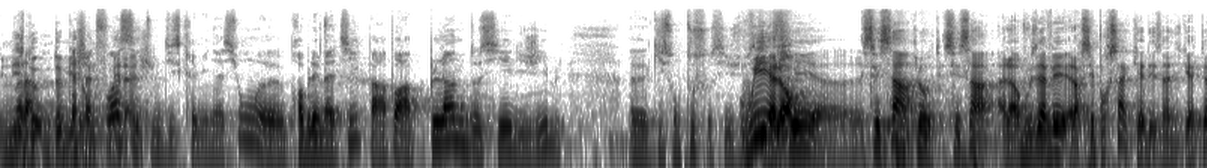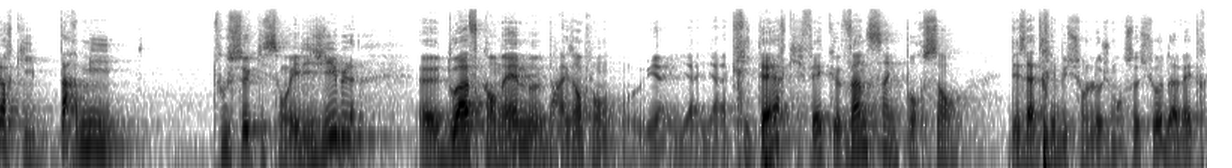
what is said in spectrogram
une liste de 2 millions À chaque fois, c'est une discrimination problématique par rapport à plein de dossiers éligibles euh, qui sont tous aussi justifiés. Oui, alors euh, c'est ça, c'est ça. Alors vous avez, alors c'est pour ça qu'il y a des indicateurs qui, parmi tous ceux qui sont éligibles, euh, doivent quand même, par exemple, il y, a un critère qui fait que 25% des attributions de logements sociaux doivent être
